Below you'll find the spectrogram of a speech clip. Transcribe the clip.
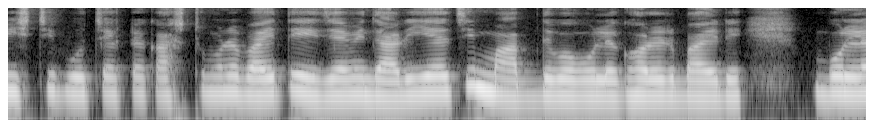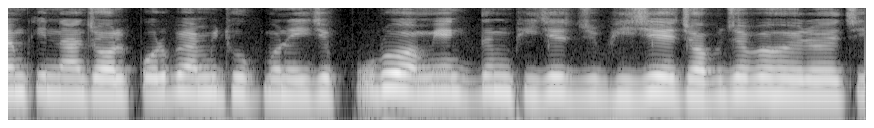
বৃষ্টি পড়ছে একটা কাস্টমারের বাড়িতে, এই যে আমি দাঁড়িয়ে আছি, মাপ দেবো বলে ঘরের বাইরে। বললাম কি, না, জল পড়বে, আমি ঢুকবো না। এই যে পুরো আমি একদম ভিজে ভিজে, জবজবে হয়ে রয়েছি।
